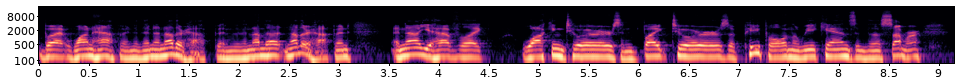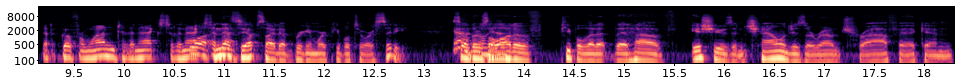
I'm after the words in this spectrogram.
but one happened, and then another happened, and then another, another happened, and now you have like walking tours and bike tours of people on the weekends and the summer that go from one to the next to the next. Well, and, that's the upside of bringing more people to our city. Yeah, so there's oh, a yeah. lot of people that that have issues and challenges around traffic and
